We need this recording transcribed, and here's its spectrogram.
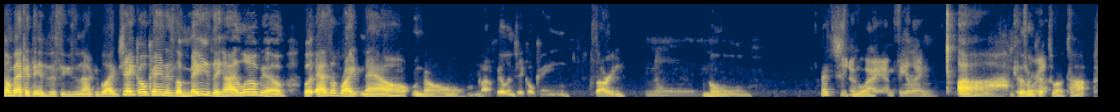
come back at the end of the season. And I could be like, Jake O'Kane is amazing. I love him. But as of right now, no, I'm not feeling Jake O'Kane. Sorry. no. No. That's You know who. I am feeling? Ah, I'm feeling. Katurah Topps.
